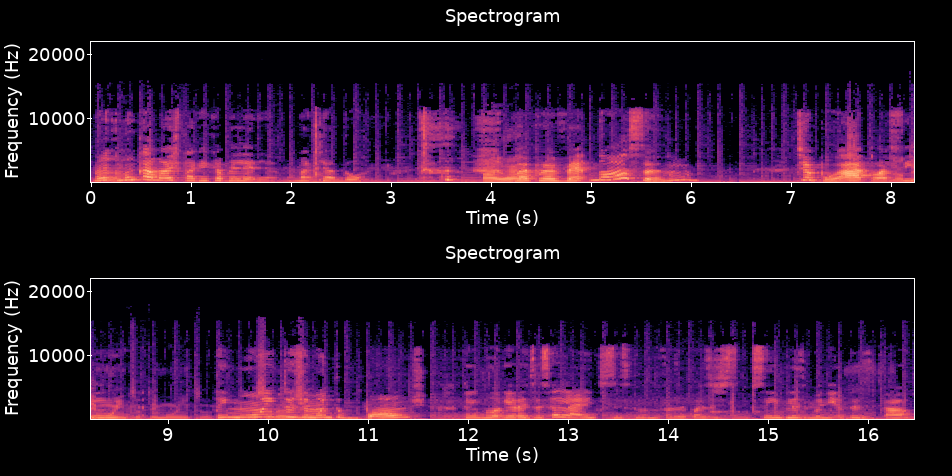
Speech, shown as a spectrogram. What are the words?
Nu- Nunca mais paguei cabeleireiro, maquiador. Ah, é? Vai pro evento. Nossa! não- Tipo, ah, tô Não, afim. tem muito, tem muito. Tem muitos e muito bons. Tem blogueiras excelentes ensinando a fazer coisas simples e bonitas e tal.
